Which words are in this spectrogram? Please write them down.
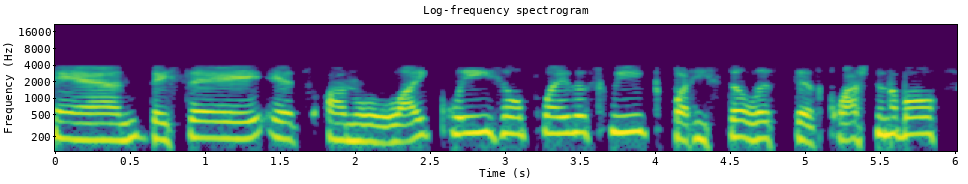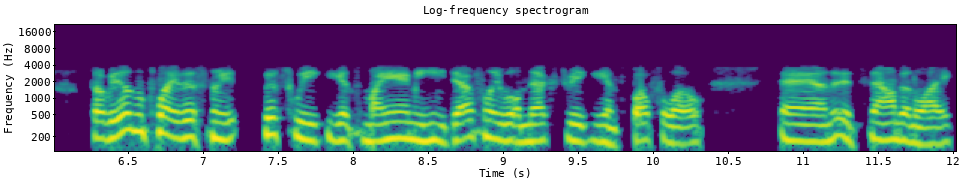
and they say it's unlikely he'll play this week, but he's still listed as questionable. So if he doesn't play this this week against Miami, he definitely will next week against Buffalo. And it's sounding like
